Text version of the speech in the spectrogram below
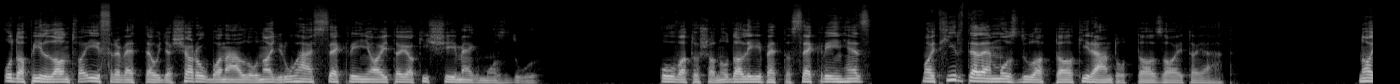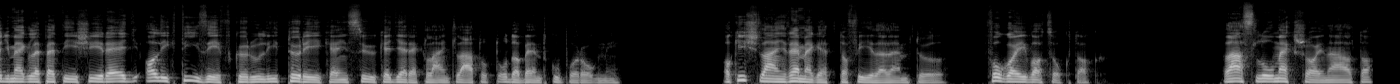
Oda pillantva észrevette, hogy a sarokban álló nagy ruhás szekrény ajtaja kissé megmozdul. Óvatosan odalépett a szekrényhez, majd hirtelen mozdulattal kirántotta az ajtaját. Nagy meglepetésére egy alig tíz év körüli, törékeny, szőke gyereklányt látott odabent kuporogni. A kislány remegett a félelemtől, fogai vacogtak. László megsajnálta,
